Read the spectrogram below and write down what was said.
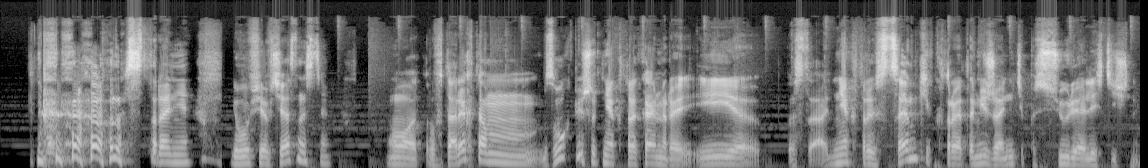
в нашей стране. И вообще, в частности. Вот. Во-вторых, там звук пишут некоторые камеры, и с- некоторые сценки, которые я там вижу, они типа сюрреалистичные.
